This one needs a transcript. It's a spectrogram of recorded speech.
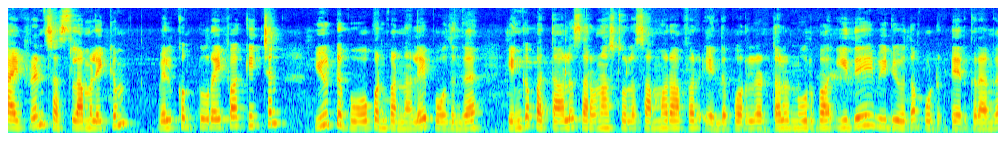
ஹாய் ஃப்ரெண்ட்ஸ் அஸ்லாம் வலைக்கும் welcome to Raifa kitchen YouTube open பண்ணாலே போதுங்க. எங்கே பார்த்தாலும் சரவணா ஸ்டோரில் சம்மர் ஆஃபர் எந்த பொருள் எடுத்தாலும் நூறுரூபா இதே வீடியோ தான் போட்டுக்கிட்டே இருக்கிறாங்க.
